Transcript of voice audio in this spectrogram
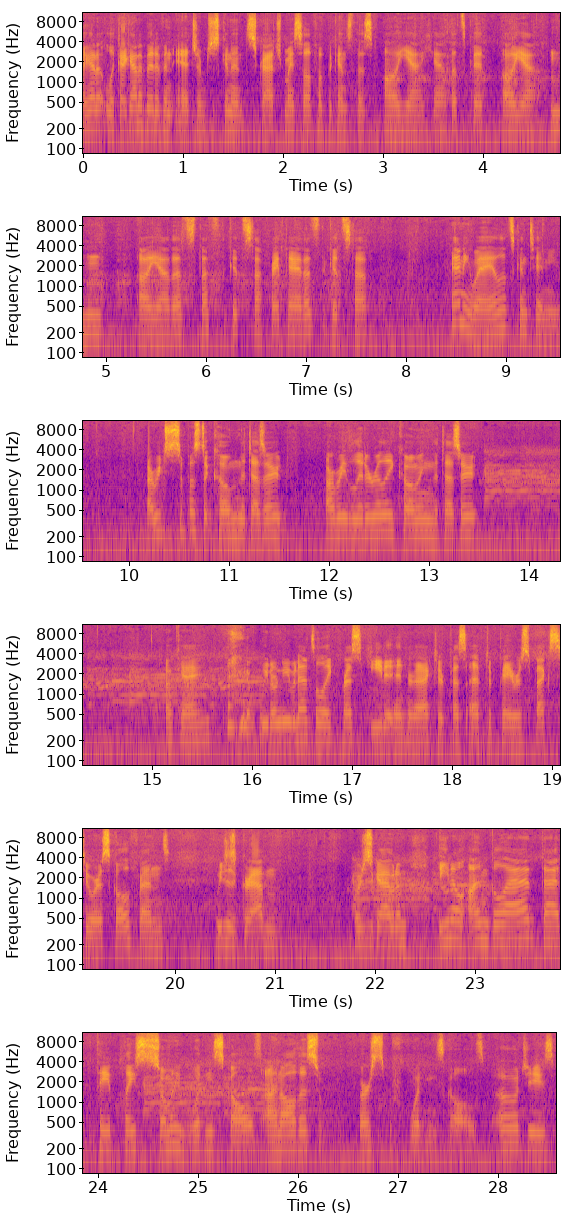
I got look, I got a bit of an itch. I'm just gonna scratch myself up against this. Oh yeah, yeah, that's good. Oh yeah, mm-hmm. Oh yeah, that's that's the good stuff right there. That's the good stuff. Anyway, let's continue. Are we just supposed to comb the desert? Are we literally combing the desert? Okay. we don't even have to like press E to interact or press F to pay respects to our skull friends. We just grab them. We're just grabbing them. You know, I'm glad that they placed so many wooden skulls on all this or wooden skulls. Oh, jeez.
